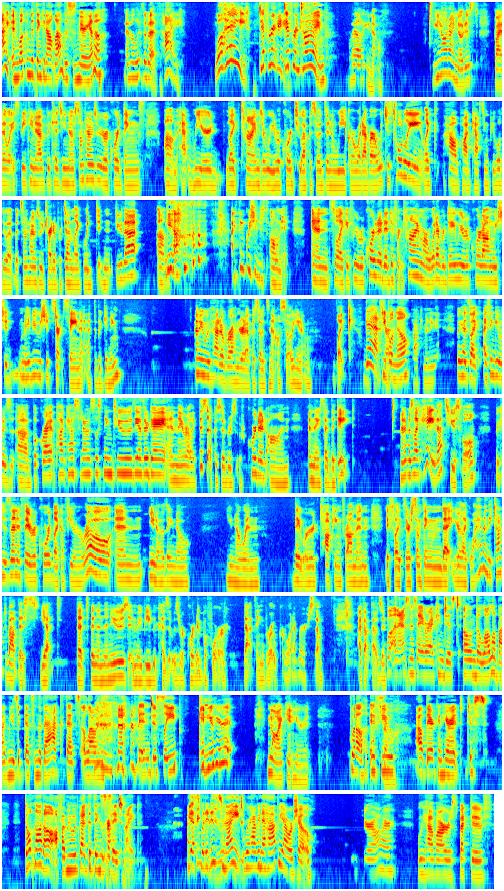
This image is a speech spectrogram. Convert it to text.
Hi, and welcome to Thinking Out Loud. This is Merianna. And Elisabeth. Hi. Well, hey, different Hey. different time. Well, you know. You know what I noticed, by the way, speaking of, because, you know, sometimes we record things um, at weird like times or we record two episodes in a week or whatever, which is totally like how podcasting people do it. But sometimes we try to pretend like we didn't do that. Um, Yeah. I think we should just own it. And so, like, if we record at a different time or whatever day we record on, we should maybe we should start saying it at the beginning. I mean, we've had over 100 episodes now, so you know, like, yeah, people know. documenting it because, like, I think it was a Book Riot podcast that I was listening to the other day, and they were like, "This episode was recorded on," and they said the date, and I was like, "Hey, that's useful." Because then, if they record like a few in a row, and you know, they know you know when they were talking from and if like there's something that you're like why haven't they talked about this yet that's been in the news it may be because it was recorded before that thing broke or whatever so i thought that was Well, and I was going to say, or I can just own the lullaby music that's in the back that's allowing Ben to sleep. Can you hear it? no i can't hear it Well, if you out there can hear it, just don't nod off. I mean, we've got good things to say tonight. I yes, but it is do. Tonight. we We're having a happy hour show. sure are we have our respective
